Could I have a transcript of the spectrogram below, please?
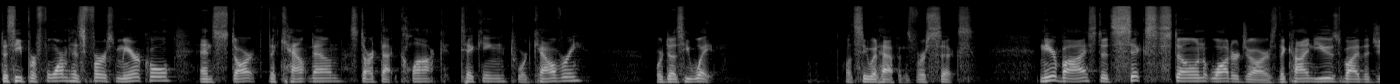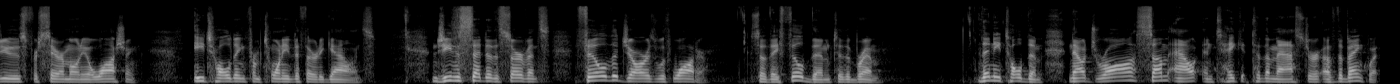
Does he perform his first miracle and start the countdown, start that clock ticking toward Calvary? Or does he wait? Let's see what happens. Verse 6. Nearby stood six stone water jars, the kind used by the Jews for ceremonial washing, each holding from 20 to 30 gallons. And Jesus said to the servants, Fill the jars with water. So they filled them to the brim. Then he told them, Now draw some out and take it to the master of the banquet.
